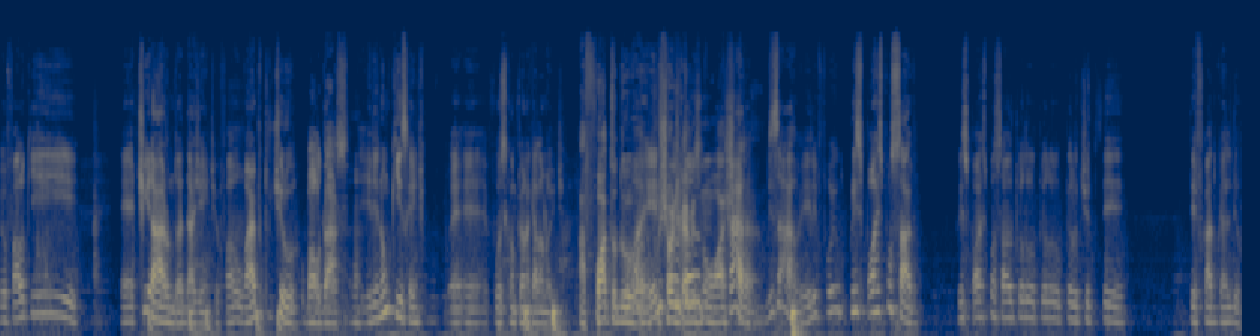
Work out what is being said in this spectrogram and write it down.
Eu falo que é, tiraram da, da gente. Eu falo, o árbitro tirou. O baldaço. né? Ele não quis que a gente é, é, fosse campeão naquela noite. A foto do Pô, do chão de camisa no Washington. Cara, bizarro. Ele foi o principal responsável. O principal responsável pelo, pelo, pelo título ter, ter ficado com o LDU.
